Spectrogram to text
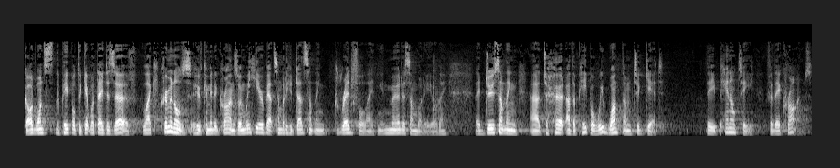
God wants the people to get what they deserve, like criminals who've committed crimes. When we hear about somebody who does something dreadful, they murder somebody or they, they do something uh, to hurt other people, we want them to get the penalty for their crimes.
